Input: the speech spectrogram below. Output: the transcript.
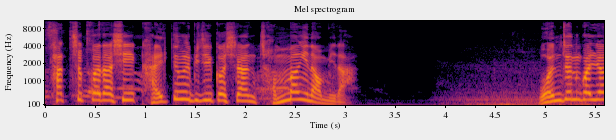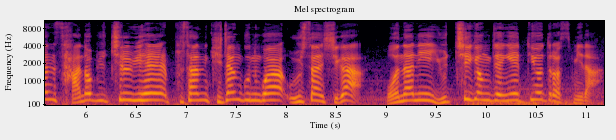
사측과 다시 갈등을 빚을 것이란 전망이 나옵니다. 원전 관련 산업 유치를 위해 부산 기장군과 울산시가 원안이 유치 경쟁에 뛰어들었습니다.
